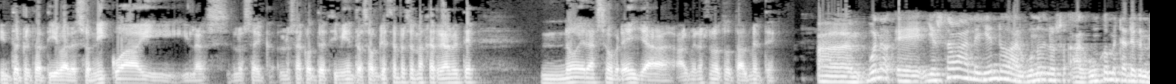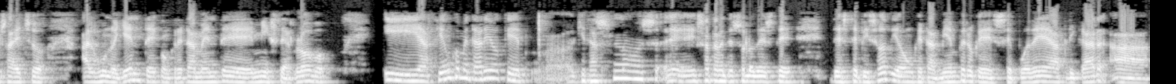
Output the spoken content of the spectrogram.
interpretativa de Soniqua y, los, los acontecimientos, aunque este personaje realmente no era sobre ella, al menos no totalmente. Ah, bueno, eh, yo estaba leyendo alguno de los, algún comentario que nos ha hecho algún oyente, concretamente Mr. Lobo, y hacía un comentario que ah, quizás no es eh, exactamente solo de este, de este episodio, aunque también, pero que se puede aplicar a,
